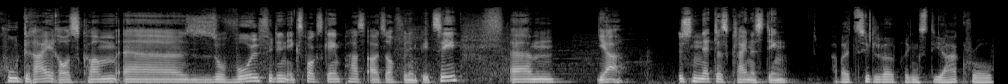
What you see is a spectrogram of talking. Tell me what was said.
Q3 rauskommen, äh, sowohl für den Xbox Game Pass als auch für den PC. Ähm, ja, ist ein nettes kleines Ding. Arbeitstitel war übrigens Diacro.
